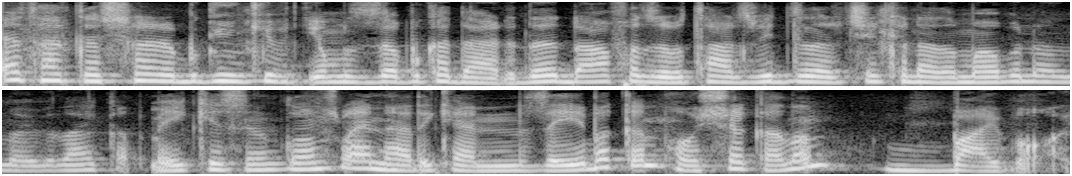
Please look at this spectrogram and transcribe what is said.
Evet arkadaşlar bugünkü videomuz da bu kadardı. Daha fazla bu tarz videolar için kanalıma abone olmayı like atmayı kesinlikle unutmayın. Hadi kendinize iyi bakın. Hoşça kalın. Bay bay.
